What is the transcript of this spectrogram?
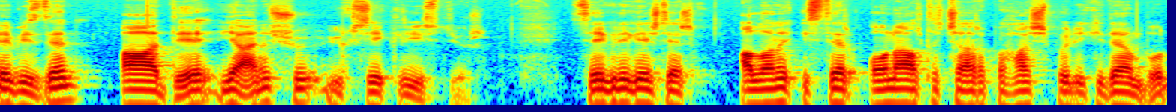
Ve bizden AD yani şu yüksekliği istiyor. Sevgili gençler alanı ister 16 çarpı H bölü 2'den bul.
